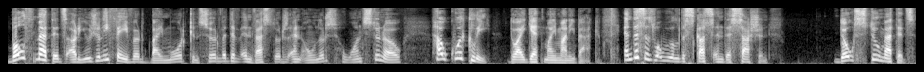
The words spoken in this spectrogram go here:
Both methods are usually favored by more conservative investors and owners who wants to know how quickly do I get my money back. And this is what we will discuss in this session. Those two methods,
